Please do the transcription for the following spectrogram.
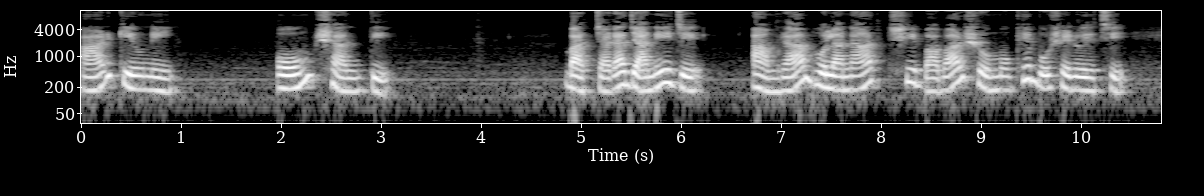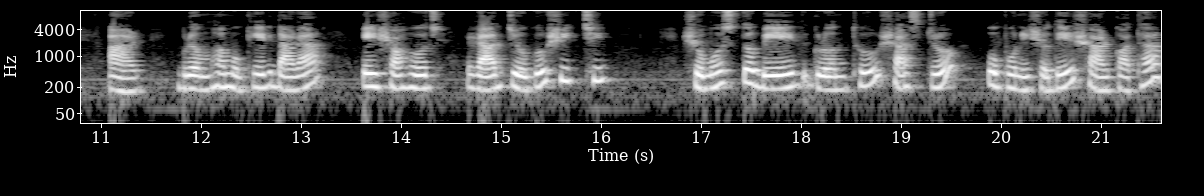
আর কেউ নেই। ওম শান্তি। বাচ্চারা জানে যে আমরা ভোলানাথ শিব বাবার সম্মুখে বসে রয়েছি আর ব্রহ্মামুখের দ্বারা এই সহজ রাজযোগও শিখছি। সমস্ত বেদ, গ্রন্থ, শাস্ত্র, উপনিষদের সার কথা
